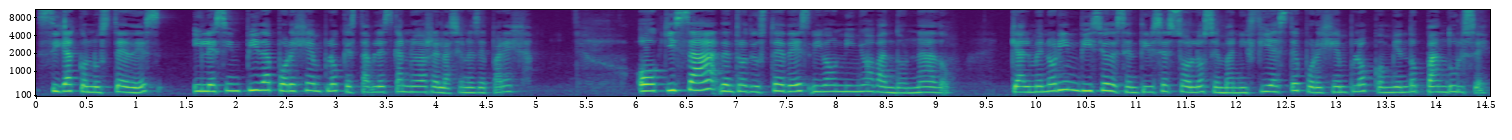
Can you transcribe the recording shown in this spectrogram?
siga con ustedes y les impida, por ejemplo, que establezcan nuevas relaciones de pareja. O quizá dentro de ustedes viva un niño abandonado que al menor indicio de sentirse solo se manifieste, por ejemplo, comiendo pan dulce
